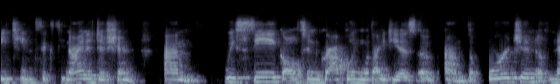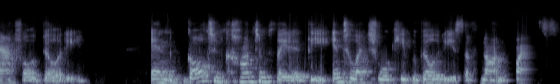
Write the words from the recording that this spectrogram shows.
1869 edition, um, we see Galton grappling with ideas of um, the origin of natural ability. And Galton contemplated the intellectual capabilities of non-whites.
